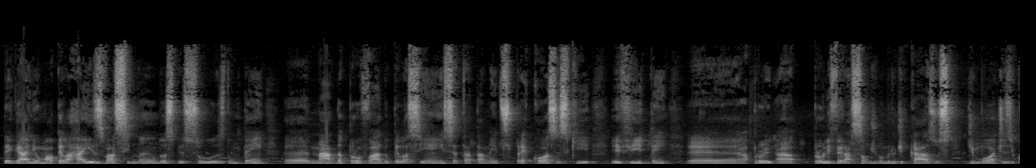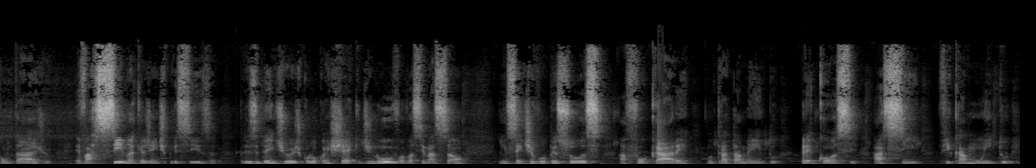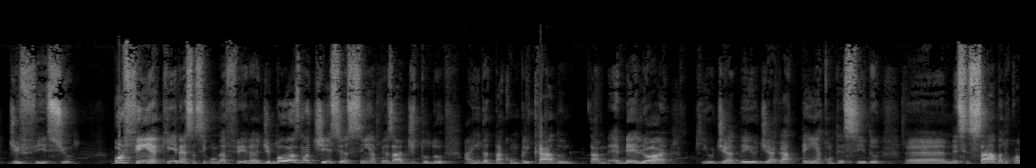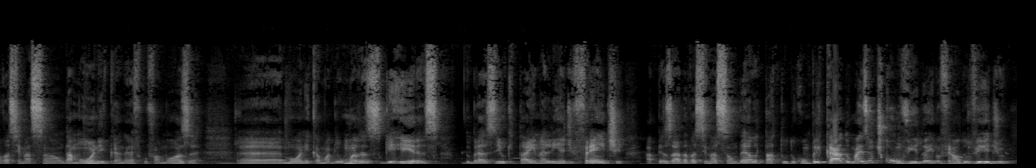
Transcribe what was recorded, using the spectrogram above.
pegar ali o mal pela raiz vacinando as pessoas. Não tem é, nada provado pela ciência, tratamentos precoces que evitem é, a, pro, a proliferação de número de casos de mortes e contágio. É vacina que a gente precisa. O presidente hoje colocou em xeque de novo a vacinação e incentivou pessoas a focarem no tratamento precoce. Assim fica muito difícil. Por fim, aqui nessa segunda-feira, de boas notícias, sim, apesar de tudo ainda tá complicado, tá, é melhor que o dia D e o dia H tenha acontecido é, nesse sábado com a vacinação da Mônica, né? Ficou famosa. É, Mônica, uma, uma das guerreiras do Brasil que está aí na linha de frente. Apesar da vacinação dela, tá tudo complicado, mas eu te convido aí no final do vídeo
